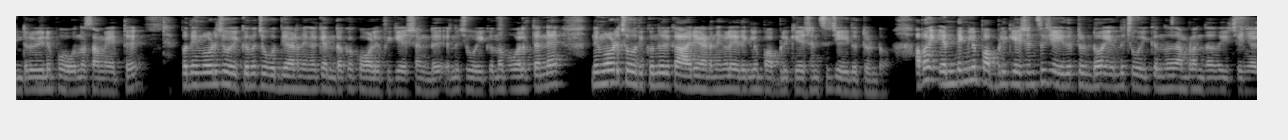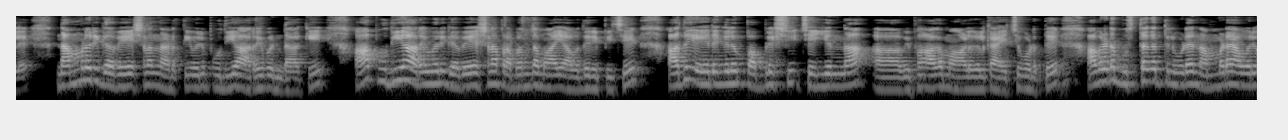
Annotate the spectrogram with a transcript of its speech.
ഇന്റർവ്യൂവിന് പോകുന്ന സമയത്ത് ഇപ്പോൾ നിങ്ങളോട് ചോദിക്കുന്ന ചോദ്യമാണ് നിങ്ങൾക്ക് എന്തൊക്കെ ക്വാളിഫിക്കേഷൻ ഉണ്ട്? എന്ന് ചോദിക്കുന്ന പോലെ തന്നെ നിങ്ങളോട് ചോദിക്കുന്ന ഒരു കാര്യമാണ് നിങ്ങൾ ഏതെങ്കിലും പബ്ലിക്കേഷൻസ് ചെയ്തിട്ടുണ്ടോ? അപ്പോൾ എന്തെങ്കിലും പബ്ലിക്കേഷൻസ് ചെയ്തിട്ടുണ്ടോ എന്ന് ചോദിക്കുന്നത് നമ്മൾ എന്താണെന്ന് വെച്ച് കഴിഞ്ഞാൽ നമ്മളൊരു ഗവേഷണം നടത്തി ഒരു പുതിയ അറിവുണ്ടാക്കി ആ പുതിയ അറിവ് ഒരു ഗവേഷണ പ്രബന്ധമായി അവതരിപ്പിച്ച് അത് ഏതെങ്കിലും പബ്ലിഷ് ചെയ്യുന്ന വിഭാഗം ആളുകൾക്ക് അയച്ചു കൊടുത്ത് അവരുടെ പുസ്തകത്തിലൂടെ നമ്മുടെ ആ ഒരു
